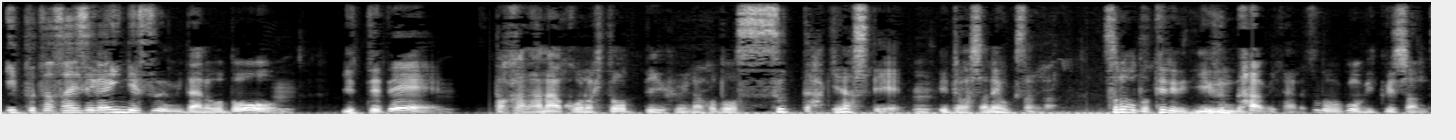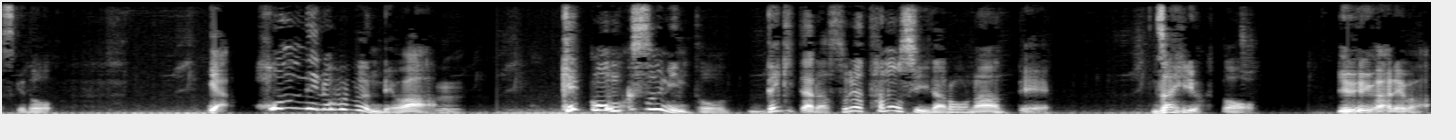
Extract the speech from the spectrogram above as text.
一夫多妻制がいいんです、みたいなことをうん言ってて、うんバカだな、この人っていう風なことをスッて吐き出してうん言ってましたね、奥さんが。そのことテレビで言うんだ、みたいな。ちょっと僕もびっくりしたんですけど。いや、本音の部分では、うん。結婚複数人とできたらそれは楽しいだろうなって、財力と余裕があれば。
